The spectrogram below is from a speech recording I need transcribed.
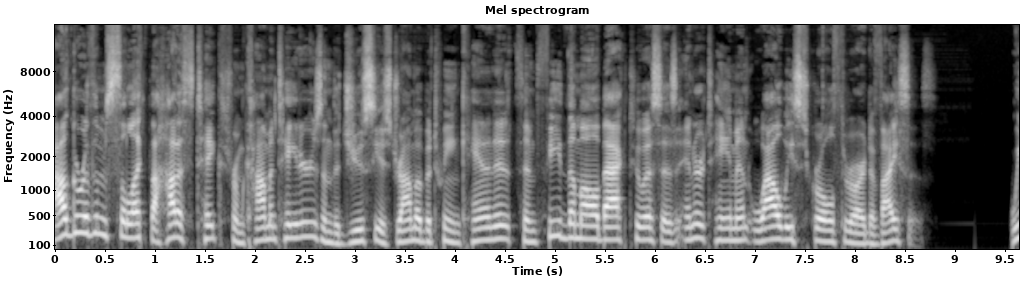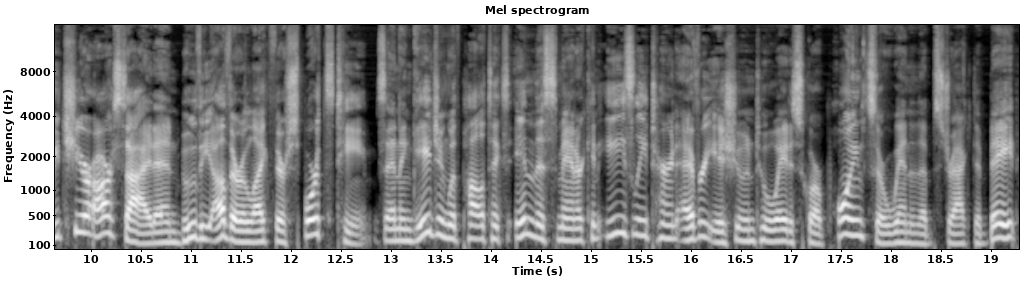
Algorithms select the hottest takes from commentators and the juiciest drama between candidates and feed them all back to us as entertainment while we scroll through our devices. We cheer our side and boo the other like they're sports teams, and engaging with politics in this manner can easily turn every issue into a way to score points or win an abstract debate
